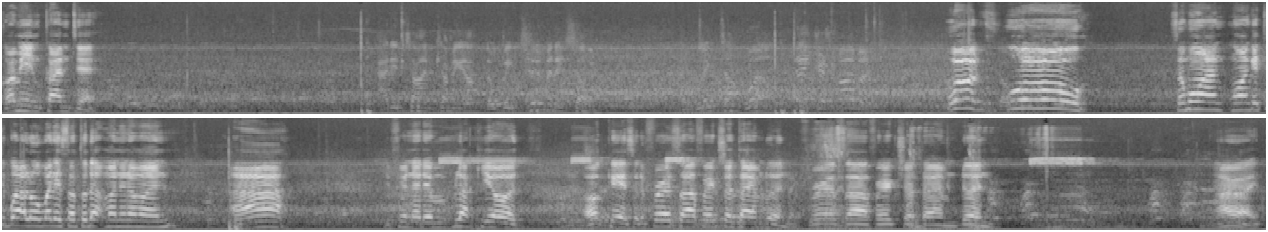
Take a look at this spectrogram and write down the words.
Come in, Kante. Added time coming up. There'll be two minutes of it. Linked up well. Dangerous moment. Whoa! Whoa! Someone want get the ball over there so to that man, you know, man. Ah! Defender them block you out. Okay, so the first half extra time done. First half extra time done. Alright.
